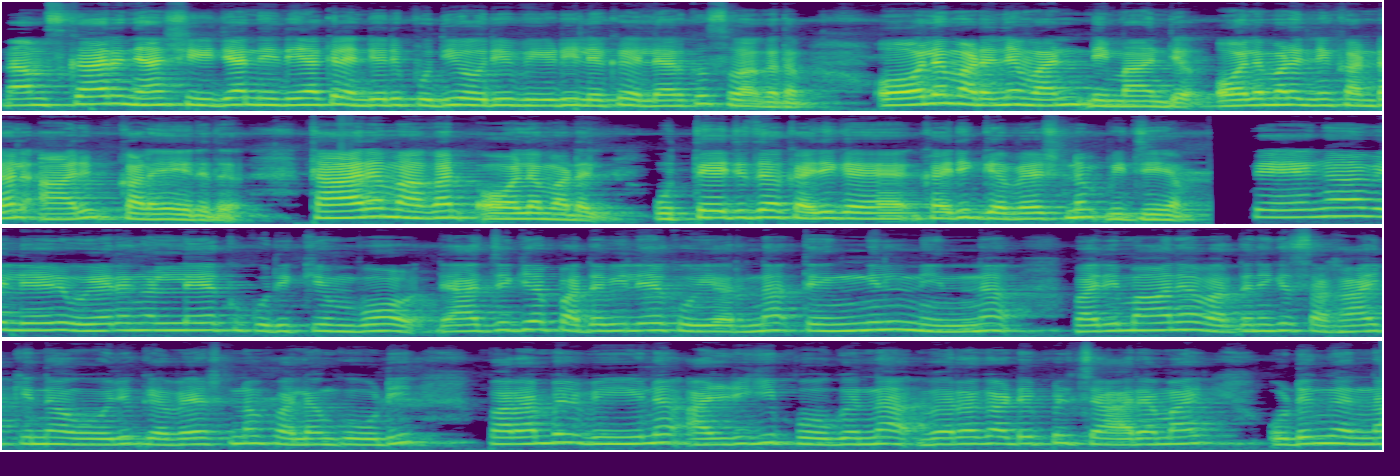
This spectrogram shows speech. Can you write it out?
നമസ്കാരം ഞാൻ ഷീജ നിലിയാക്കൽ എന്റെ ഒരു പുതിയ ഒരു വീഡിയോയിലേക്ക് എല്ലാവർക്കും സ്വാഗതം. ഓലമടലിന് വൺ ഡിമാൻഡ്. ഓലമടലിനെ കണ്ടാൽ ആരും കളയരുത്. താരമാകാൻ ഓലമടൽ. ഉത്തേജിത കരി കരി ഗവേഷണം വിജയം. തേങ്ങാവിലയിൽ ഉയരങ്ങളിലേക്ക് കുതിക്കുമ്പോൾ രാജകീയ പദവിയിലേക്ക് ഉയർന്ന തെങ്ങിൽ നിന്ന് വരുമാന വർധനയ്ക്ക് സഹായിക്കുന്ന ഒരു ഗവേഷണ ഫലം കൂടി പറമ്പിൽ വീണ് അഴുകിപ്പോകുന്ന വിറകടുപ്പിൽ ചാരമായി ഒടുങ്ങുന്ന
